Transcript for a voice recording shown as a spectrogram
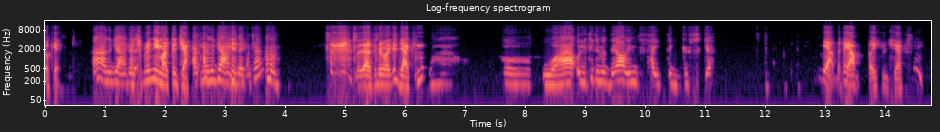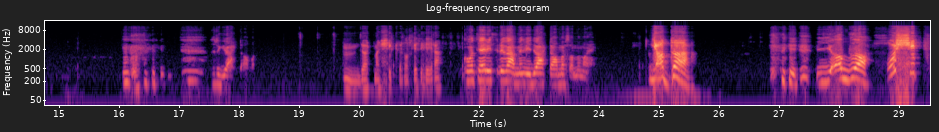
Ok. Hæ, er det noe gærent i Jeg det? skal bli ny Michael Er, er det noe gærent i det, kanskje? Men jeg skal bli Michael Jackson. Wow. Åh, wow. Og lykke til med det, da, din feite guske. Mener det er Michael Jackson? Det er så gærent meg. Mm, du har hørt meg skikkelig nå, skal jeg si det. Kommenter hvis dere vil være med i en video og erte Amar sammen med meg. Ja da! ja da! Oh shit!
